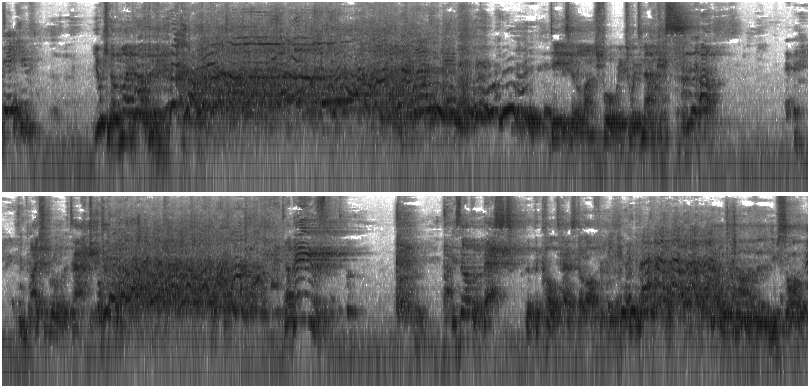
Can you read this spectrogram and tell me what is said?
Dave. You killed my brother. Dave is going to lunge forward towards Malchus. Oh. I should roll an attack. now, Dave is not the best that the cult has to offer. That was Jonathan. You saw it.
